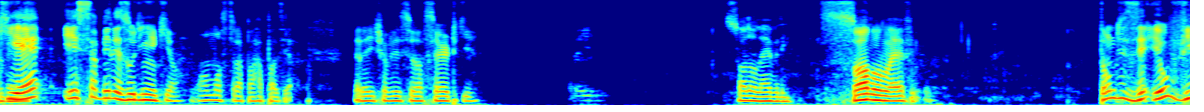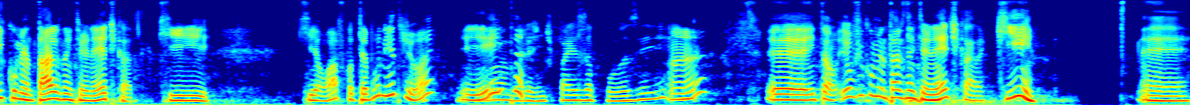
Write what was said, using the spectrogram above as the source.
Que dele. é essa belezurinha aqui, ó. Vamos mostrar pra rapaziada. Peraí, deixa eu ver se eu acerto aqui. Solo leveling. Solo leve. Então dizer, eu vi comentários na internet, cara, que que ó, ficou até bonito, de olha. Eita. Agora a gente faz a pose? É, então, eu vi comentários na internet, cara, que é,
